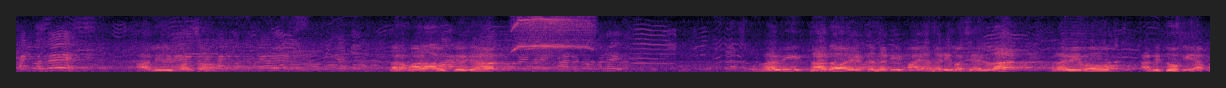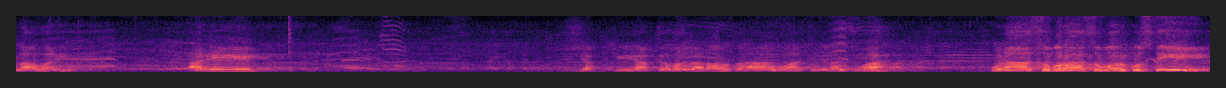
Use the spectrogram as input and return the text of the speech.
खाली बसे खाली बसा खाली बसून घ्या करमाळा उद्योजक. रवी जाधव यांच्यासाठी माझ्यासाठी बसलेला. रवी भाऊ आम्ही दोघे आपला आभारी. आणि शक्की आक्रमक झाला होता. वाचलेला वा पुन्हा समोरासमोर कुस्ती.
